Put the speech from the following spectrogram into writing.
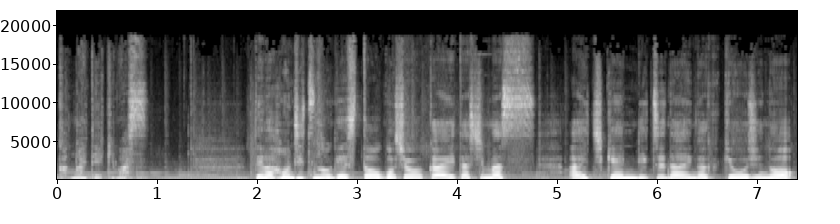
考えていきます。では本日のゲストをご紹介いたします。愛知県立大学教授の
